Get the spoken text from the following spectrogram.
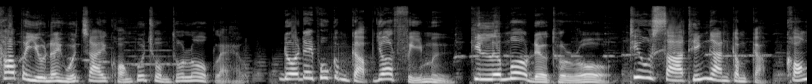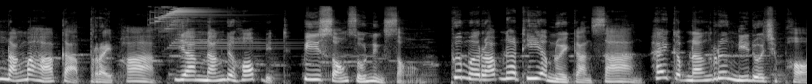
เข้าไปอยู่ในหัวใจของผู้ชมทั่วโลกแล้ว โดยได้ผู้กำกับยอดฝีมือ Guillermo del Toro ที่อุตส่าห์ทิ้งงานกำกับของหนังมหากาพย์ไตรภาค อย่างหนัง The Hobbit ปี 2012 เพื่อมารับหน้าที่อำนวยการสร้างให้กับหนังเรื่องนี้โดยเฉพาะ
